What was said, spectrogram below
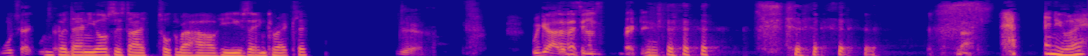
we'll check. We'll check. But then you also started talking about how he used it incorrectly. yeah, we I got don't it. say use it correctly. Nah. Anyway,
